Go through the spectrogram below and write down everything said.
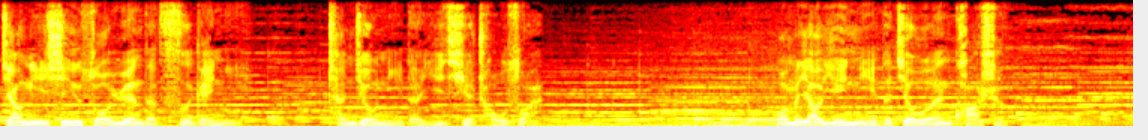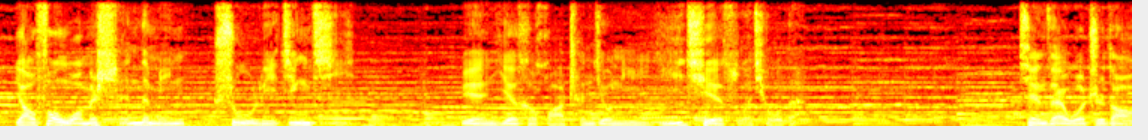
将你心所愿的赐给你。成就你的一切筹算，我们要因你的救恩夸胜，要奉我们神的名树立旌旗。愿耶和华成就你一切所求的。现在我知道，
